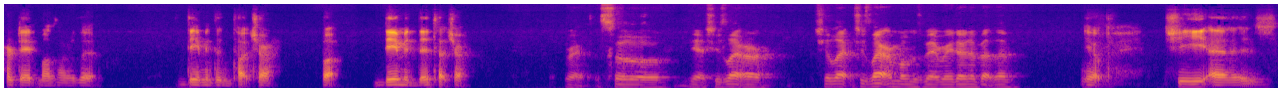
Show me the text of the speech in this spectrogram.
her dead mother that Daemon didn't touch her, but Daemon did touch her. Right. So yeah, she's let her she let she's let her mum's memory down a bit then. Yep. She is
